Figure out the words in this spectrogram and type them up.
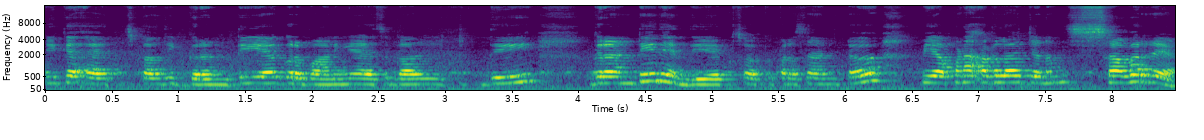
ਠੀਕ ਹੈ ਅੱਜ ਕੱਲ੍ਹ ਦੀ ਗਰੰਟੀ ਹੈ, ਗੁਰਬਾਣੀ ਇਸ ਗੱਲ ਦੀ ਗਰੰਟੀ ਦਿੰਦੀ ਹੈ 100% ਵੀ ਆਪਣਾ ਅਗਲਾ ਜਨਮ ਸਵਰ ਰਿਹਾ।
